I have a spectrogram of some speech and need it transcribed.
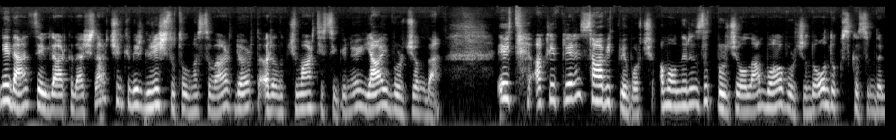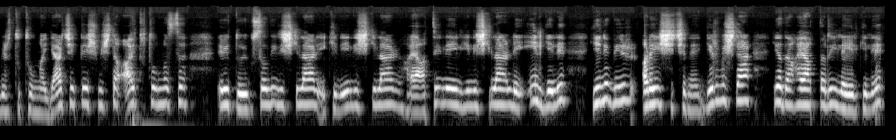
Neden sevgili arkadaşlar? Çünkü bir güneş tutulması var. 4 Aralık Cumartesi günü Yay Burcu'nda. Evet akreplerin sabit bir burç ama onların zıt burcu olan boğa burcunda 19 Kasım'da bir tutulma gerçekleşmişti. Ay tutulması evet duygusal ilişkiler, ikili ilişkiler, hayatıyla ilgili ilişkilerle ilgili yeni bir arayış içine girmişler ya da hayatlarıyla ilgili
